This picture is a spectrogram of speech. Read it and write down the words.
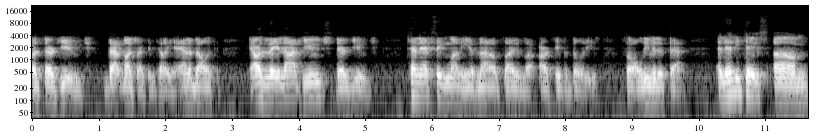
but they're huge. That much I can tell you. Annabella, are they not huge? They're huge. 10xing money is not outside of our capabilities, so I'll leave it at that. In any case, um,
